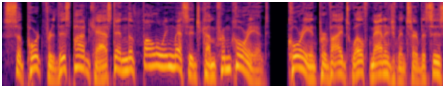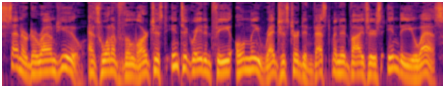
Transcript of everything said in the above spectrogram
Support for this podcast and the following message come from Corient. Corient provides wealth management services centered around you. As one of the largest integrated fee only registered investment advisors in the U.S.,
